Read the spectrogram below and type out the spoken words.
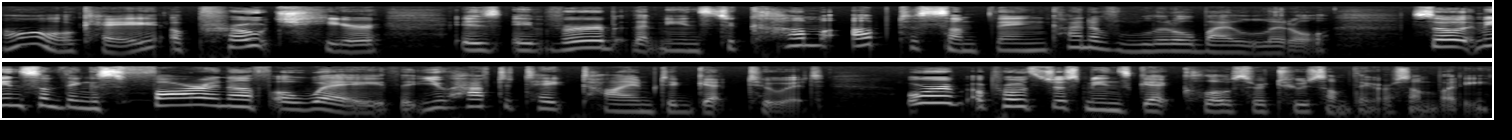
Oh, okay. Approach here is a verb that means to come up to something kind of little by little. So it means something is far enough away that you have to take time to get to it. Or approach just means get closer to something or somebody.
